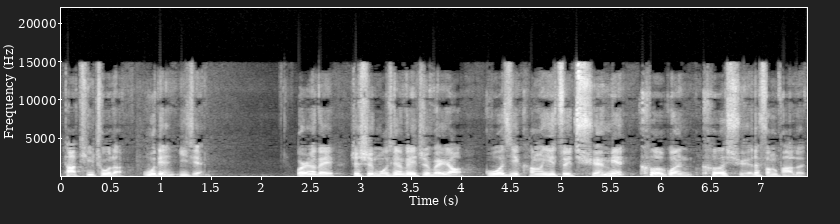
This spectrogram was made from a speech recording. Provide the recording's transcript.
他提出了五点意见。我认为这是目前为止围绕国际抗疫最全面、客观、科学的方法论。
